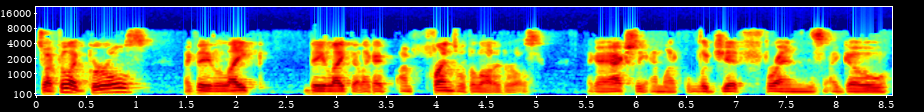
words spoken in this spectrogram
So I feel like girls like they like they like that. Like I, I'm friends with a lot of girls. Like I actually am like legit friends. I go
